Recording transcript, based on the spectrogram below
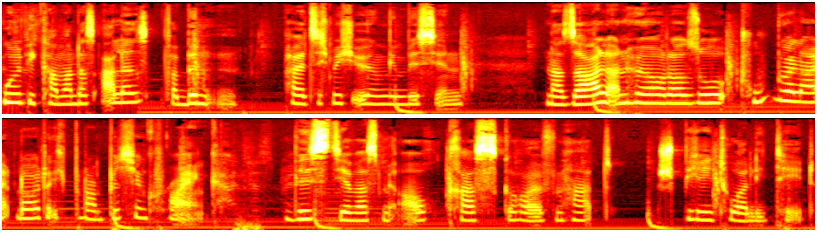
cool, wie kann man das alles verbinden. Falls ich mich irgendwie ein bisschen nasal anhöre oder so, tut mir leid, Leute, ich bin ein bisschen crank. Wisst ihr, was mir auch krass geholfen hat? Spiritualität.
